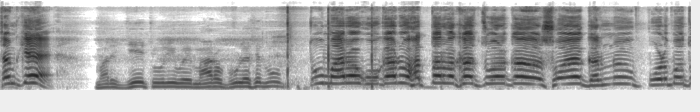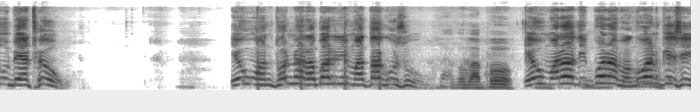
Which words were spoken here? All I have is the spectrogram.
ચમકે મારી જે ચોરી હોય મારો ભૂલ હશે હું તું મારો ગોગાનો સત્તર વખત ચોર કે સોએ ઘરનું પોળમાં તું બેઠ્યો. એવું અંથોડના રબરની માતા કું છું. બાપો બાપો. એવું મારા દીપોના ભગવાન કે છે.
